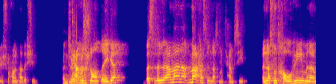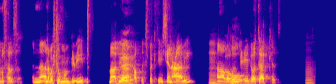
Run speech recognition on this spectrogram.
بيشرحون هذا الشيء. متحمس شلون طريقة؟ بس للأمانة ما أحس الناس متحمسين. الناس متخوفين من المسلسل. إن أنا بشوف من بعيد ما أبي أيوه. أحط expectation عالي. اناظر هو- من بعيد وأتأكد. مم.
